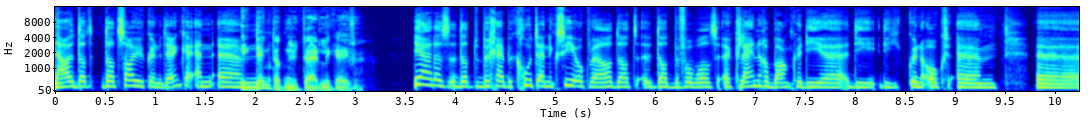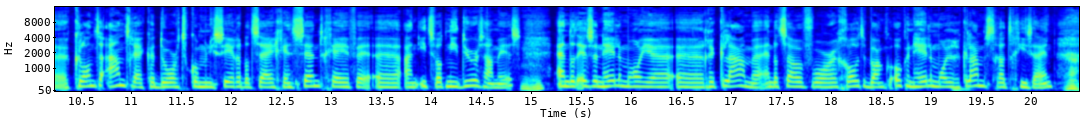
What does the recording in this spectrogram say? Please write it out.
Nou, dat, dat zou je kunnen denken. En, um, ik denk dat nu tijdelijk even. Ja, dat, dat begrijp ik goed. En ik zie ook wel dat, dat bijvoorbeeld uh, kleinere banken... die, uh, die, die kunnen ook um, uh, klanten aantrekken door te communiceren... dat zij geen cent geven aan iets wat niet duurzaam is. Mhm. Mm -hmm. En dat is een hele mooie reclame. En dat zou voor grote banken ook een hele mooie reclamestrategie zijn. Ja.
